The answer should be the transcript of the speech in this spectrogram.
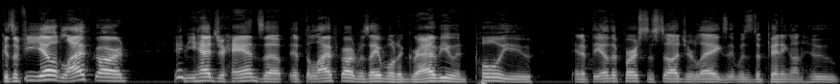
Because if you yelled lifeguard and you had your hands up, if the lifeguard was able to grab you and pull you, and if the other person still had your legs, it was depending on who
